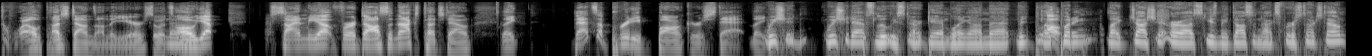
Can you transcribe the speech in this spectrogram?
12 touchdowns on the year. So it's oh, No. oh yep, sign me up for a Dawson Knox touchdown. Like that's a pretty bonkers stat. Like We should we should absolutely start gambling on that. Like Oh. putting like Josh or uh, excuse me, Dawson Knox first touchdown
